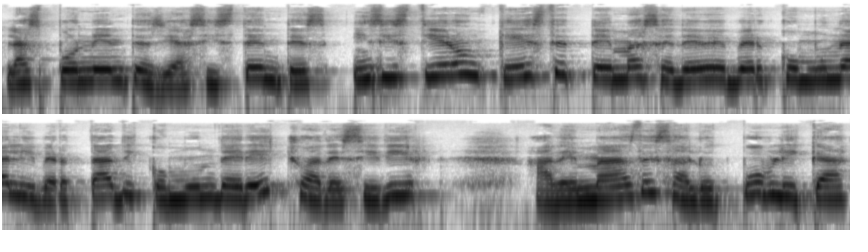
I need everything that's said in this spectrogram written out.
Las ponentes y asistentes insistieron que este tema se debe ver como una libertad y como un derecho a decidir, además de salud pública,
